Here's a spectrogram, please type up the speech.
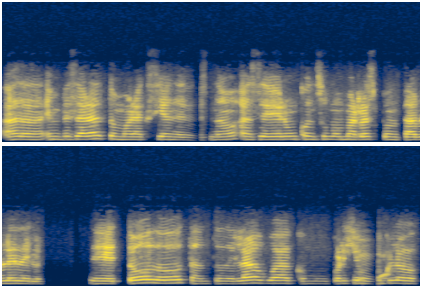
a empezar a tomar acciones, ¿no? Hacer un consumo más responsable de, de todo, tanto del agua como, por ejemplo,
